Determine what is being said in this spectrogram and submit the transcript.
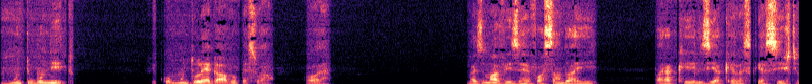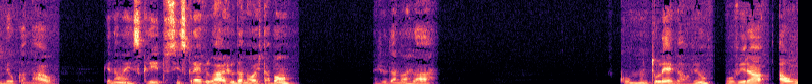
Muito bonito. Ficou muito legal, viu, pessoal? Olha. Mais uma vez reforçando aí para aqueles e aquelas que assistem o meu canal, que não é inscrito, se inscreve lá, ajuda nós, tá bom? Ajuda nós lá. Ficou muito legal, viu? Vou virar ao,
